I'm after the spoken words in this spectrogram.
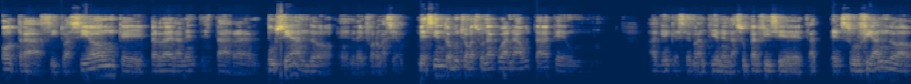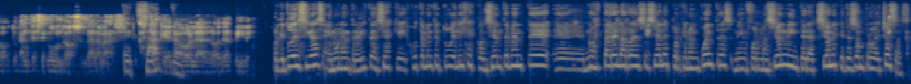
otra situación que verdaderamente estar buceando en la información. Me siento mucho más un acuanauta que alguien que se mantiene en la superficie eh, surfeando durante segundos nada más, hasta que la ola lo derribe. Porque tú decías en una entrevista, decías que justamente tú eliges conscientemente eh, no estar en las redes sociales porque no encuentras ni información ni interacciones que te son provechosas.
